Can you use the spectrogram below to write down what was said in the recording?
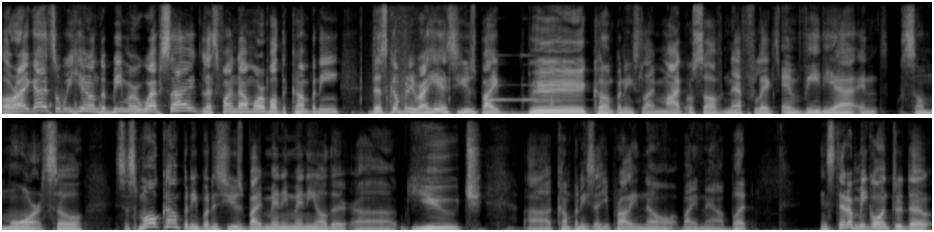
All right, guys. So we're here on the Beamr website. Let's find out more about the company. This company right here is used by big companies like Microsoft, Netflix, Nvidia, and some more. So it's a small company, but it's used by many, many other uh, huge uh, companies that you probably know by now. But instead of me going through the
